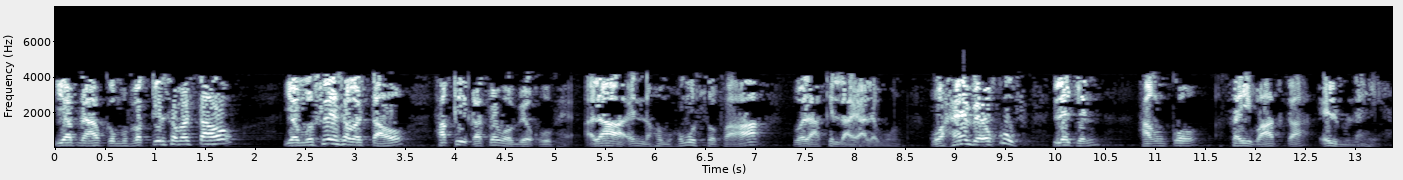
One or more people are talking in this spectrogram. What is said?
یا اپنے آپ کو مفکر سمجھتا ہو، یا مسلم سمجھتا ہو، حقیقت میں وہ بیوقوف ہے۔ اللہ ان صفا ولا عالمون وہ ہیں بیوقوف، لیکن ہم کو صحیح بات کا علم نہیں ہے۔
